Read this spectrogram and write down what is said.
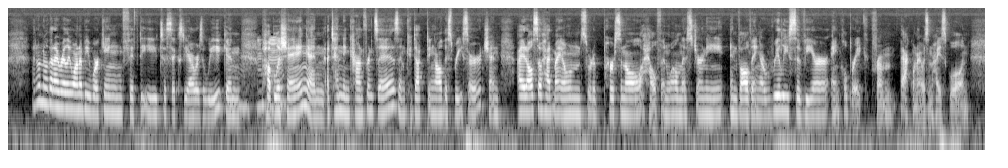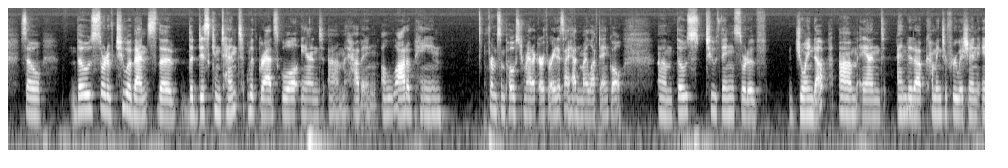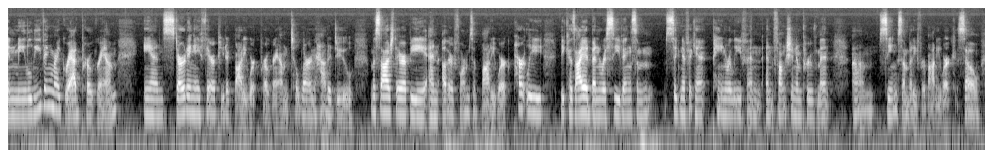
I don't know that I really want to be working 50 to 60 hours a week and mm-hmm. publishing and attending conferences and conducting all this research. And I had also had my own sort of personal health and wellness journey involving a really severe ankle break from back when I was in high school. And so those sort of two events the the discontent with grad school and um, having a lot of pain from some post traumatic arthritis I had in my left ankle. Um, those two things sort of joined up um, and ended mm-hmm. up coming to fruition in me leaving my grad program and starting a therapeutic bodywork program to learn how to do massage therapy and other forms of body work, partly because I had been receiving some significant pain relief and, and function improvement um, seeing somebody for body work. So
